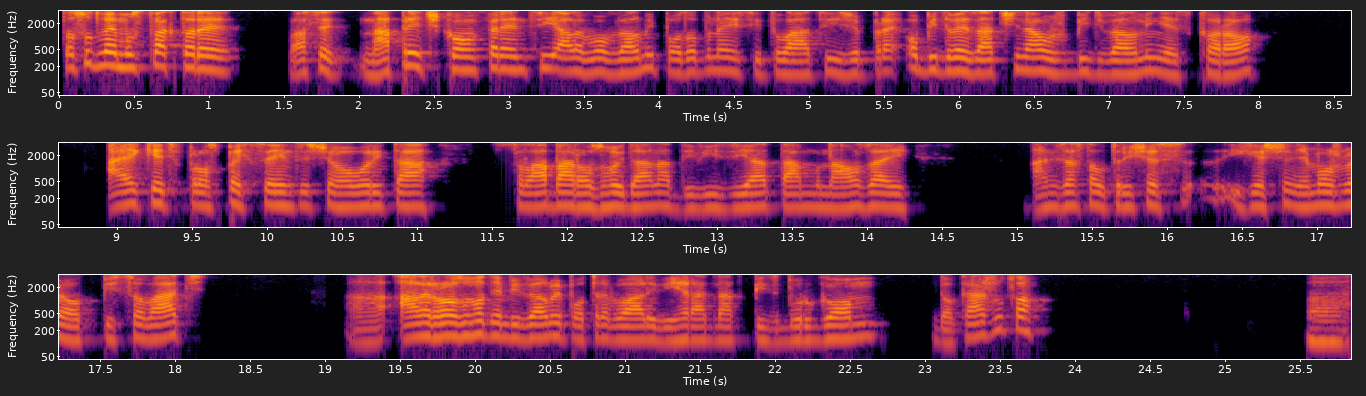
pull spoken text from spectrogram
To sú dve mužstva, ktoré vlastne naprieč konferencii, ale vo veľmi podobnej situácii, že pre obidve začína už byť veľmi neskoro, aj keď v prospech Saints ešte hovorí tá slabá rozhojdaná divízia, tam naozaj ani za stav 3-6 ich ešte nemôžeme odpisovať, ale rozhodne by veľmi potrebovali vyhrať nad Pittsburghom. Dokážu to? Uh,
